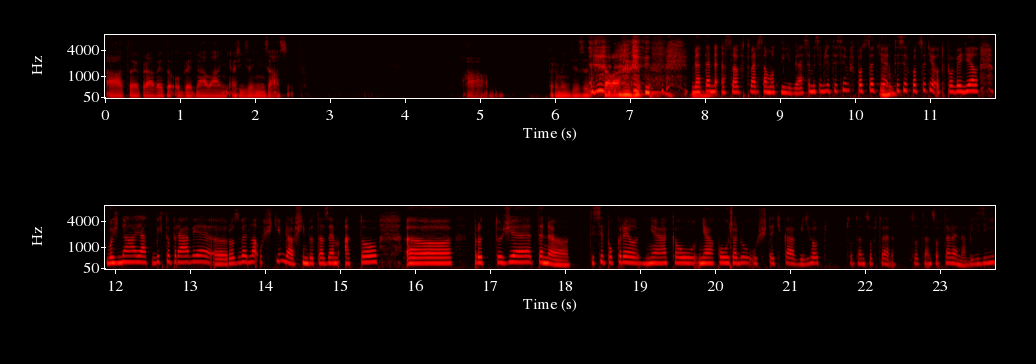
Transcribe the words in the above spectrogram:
a to je právě to objednávání a řízení zásob. A promiňte, se stala. Na ten software samotný. Já si myslím, že ty si v podstatě, mhm. ty si v podstatě odpověděl. Možná já bych to právě eh, rozvedla už tím dalším dotazem a to, uh, protože ten, uh, ty si pokryl nějakou, nějakou řadu už teďka výhod co ten software, co ten software nabízí.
